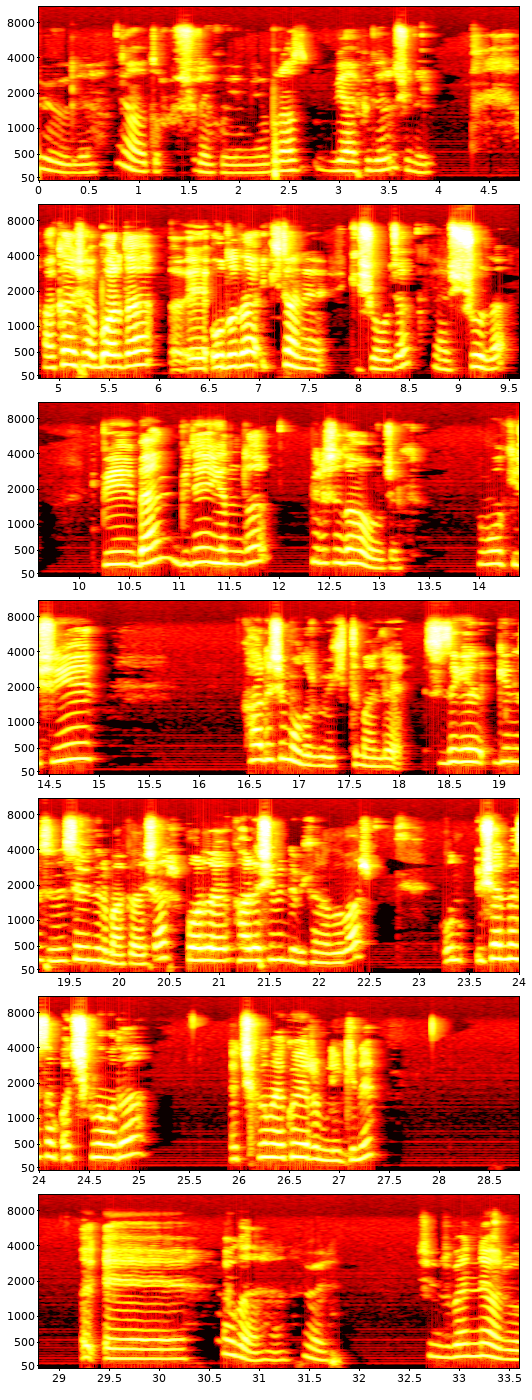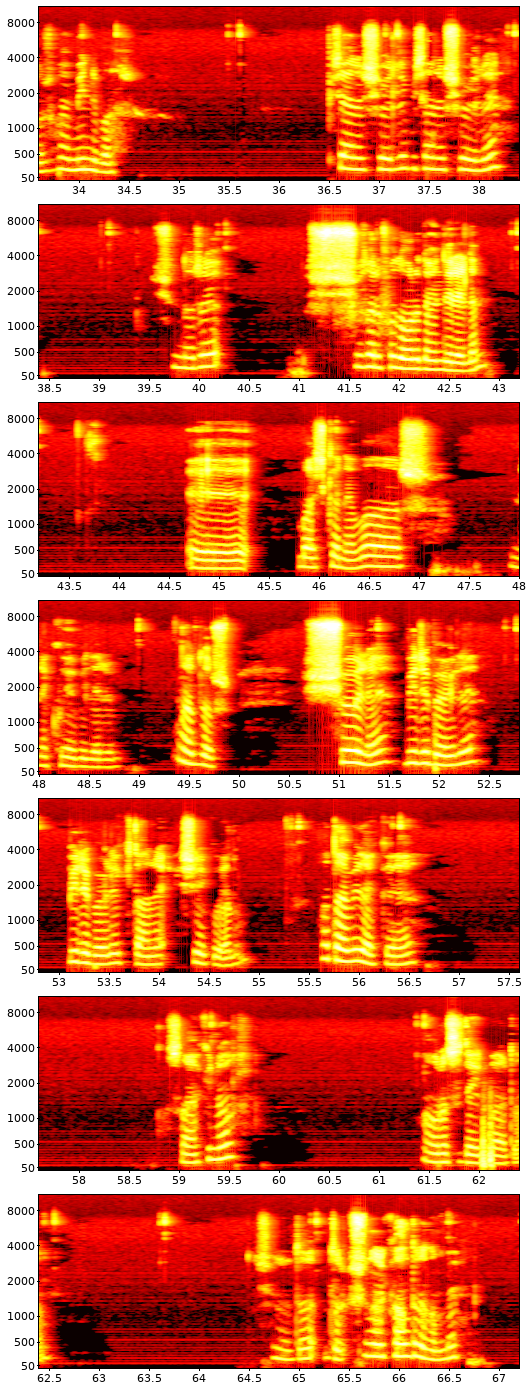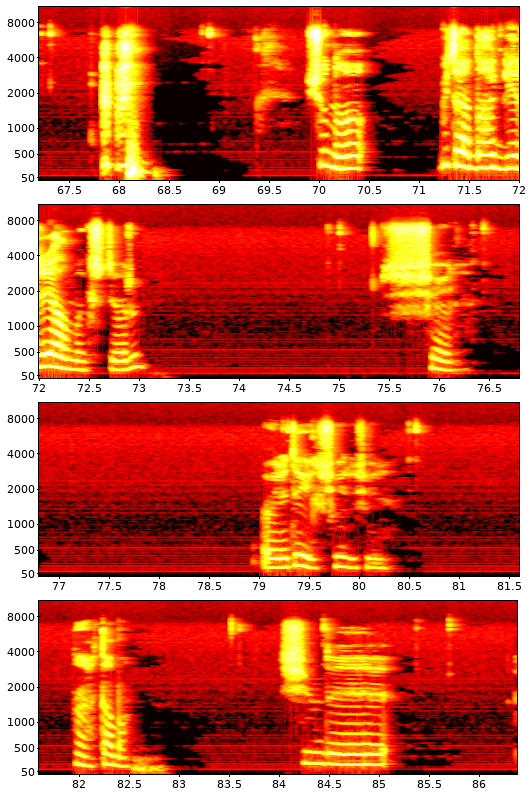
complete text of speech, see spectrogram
Şöyle. Ya dur şuraya koyayım ya. Biraz VIP'leri düşünelim. Arkadaşlar bu arada e, odada iki tane kişi olacak. Yani şurada. Bir ben bir de yanımda birisi daha olacak. Ama o kişi kardeşim olur büyük ihtimalle. Size gel gelirseniz sevinirim arkadaşlar. Bu arada kardeşimin de bir kanalı var. Onu üşenmezsem açıklamada açıklamaya koyarım linkini. Eee o kadar yani. Öyle. Şimdi ben ne arıyorum? Ha minibar. Bir tane şöyle, bir tane şöyle. Şunları şu tarafa doğru döndürelim. Ee, başka ne var? Ne koyabilirim? Ha dur. Şöyle, biri böyle, biri böyle iki tane şey koyalım. Hatta bir dakika ya. Sakin ol. Orası değil pardon. Şunu da dur şunları kaldıralım be. Şunu bir tane daha geri almak istiyorum. Şöyle. Öyle değil. Şöyle şöyle. Heh tamam. Şimdi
